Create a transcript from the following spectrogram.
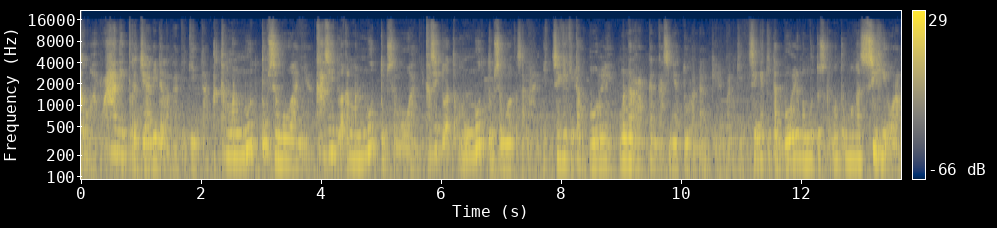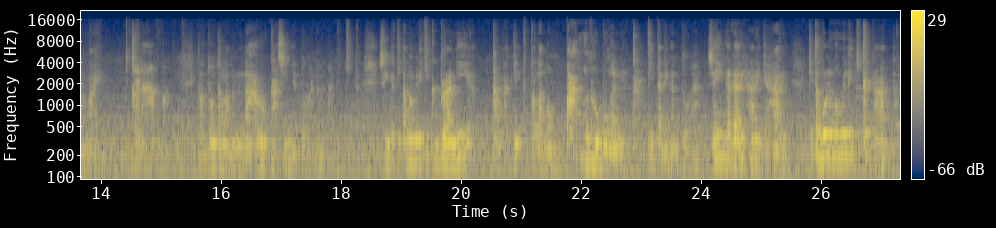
kemarahan yang terjadi dalam hati kita akan menutup semuanya. Kasih itu akan menutup semuanya. Kasih itu akan menutup semua kesalahan itu. Sehingga kita boleh menerapkan kasihnya Tuhan dalam kehidupan kita. Sehingga kita boleh memutuskan untuk mengasihi orang lain. Tuhan telah menaruh kasihnya Tuhan dalam hati kita. Sehingga kita memiliki keberanian. Karena kita telah membangun hubungannya kita dengan Tuhan. Sehingga dari hari ke hari kita boleh memiliki ketaatan.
